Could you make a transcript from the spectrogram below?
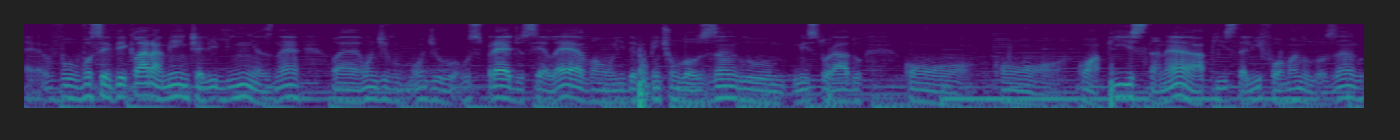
é você vê claramente ali linhas, né? É, onde, onde os prédios se elevam e de repente um losango misturado com, com, com a pista, né? A pista ali formando o losango.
